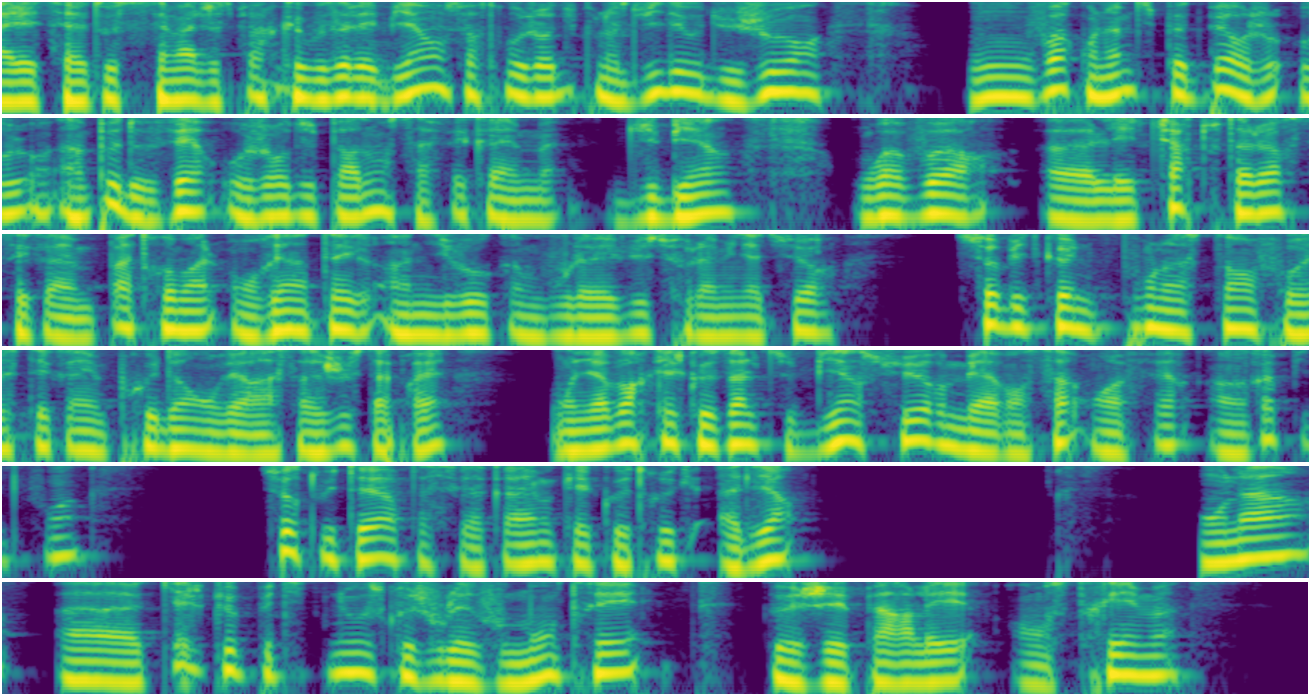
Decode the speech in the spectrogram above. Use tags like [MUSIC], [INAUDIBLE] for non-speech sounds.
Allez, salut à tous, c'est Matt, j'espère que vous allez bien. On se retrouve aujourd'hui pour notre vidéo du jour. On voit qu'on a un petit peu de, verre, un peu de vert aujourd'hui, pardon, ça fait quand même du bien. On va voir euh, les charts tout à l'heure, c'est quand même pas trop mal. On réintègre un niveau comme vous l'avez vu sur la miniature. Sur Bitcoin, pour l'instant, il faut rester quand même prudent, on verra ça juste après. On va y avoir quelques alts, bien sûr, mais avant ça, on va faire un rapide point sur Twitter parce qu'il y a quand même quelques trucs à dire. On a euh, quelques petites news que je voulais vous montrer, que j'ai parlé en stream.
